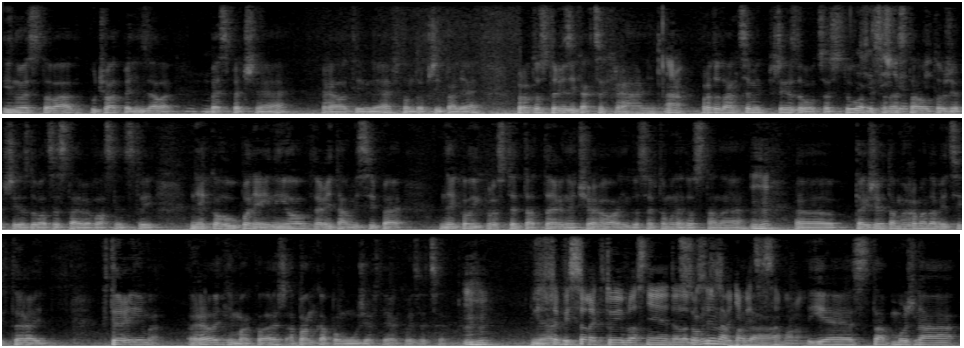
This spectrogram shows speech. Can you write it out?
investovat, půjčovat peníze, ale bezpečně, relativně v tomto případě, proto z rizika chce chránit. Ano. Proto tam chce mít příjezdovou cestu, aby se nestalo to, že příjezdová cesta je ve vlastnictví někoho úplně jiného, který tam vysype několik prostě tater něčeho a nikdo se v tomu nedostane. Mm-hmm. Uh, takže je tam hromada věcí, které, kterým realitní makléř a banka pomůže v té akvizici. Mm-hmm. Že se vyselektují vlastně, dala by se napadá, věci sama, no. je stav, možná,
